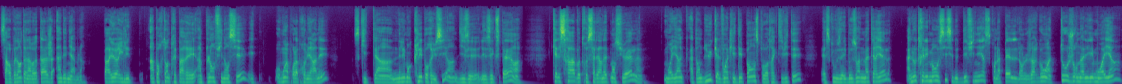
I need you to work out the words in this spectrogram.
Ça représente un avantage indéniable. Par ailleurs, il est important de préparer un plan financier, et, au moins pour la première année, ce qui est un élément clé pour réussir, hein, disent les experts. Quel sera votre salaire net mensuel moyen attendu? Quelles vont être les dépenses pour votre activité? Est-ce que vous avez besoin de matériel? Un autre élément aussi, c'est de définir ce qu'on appelle dans le jargon un taux journalier moyen,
